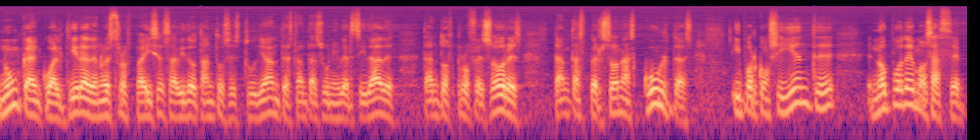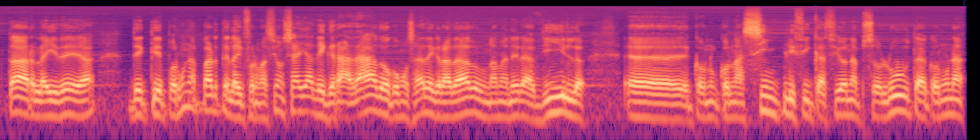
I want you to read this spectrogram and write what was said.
Nunca en cualquiera de nuestros países ha habido tantos estudiantes, tantas universidades, tantos profesores, tantas personas cultas. Y por consiguiente, no podemos aceptar la idea de que por una parte la información se haya degradado como se ha degradado de una manera vil, eh, con, con, la simplificación absoluta, con una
